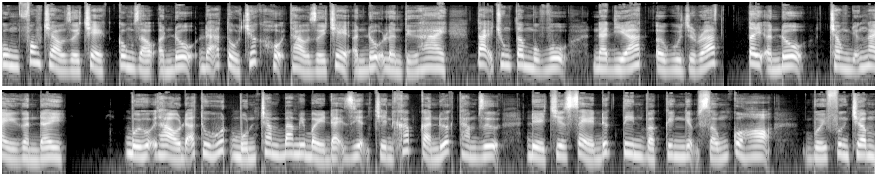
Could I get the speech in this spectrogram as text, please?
cùng phong trào giới trẻ Công giáo Ấn Độ đã tổ chức Hội thảo giới trẻ Ấn Độ lần thứ hai tại Trung tâm Mục vụ Nadiad ở Gujarat, Tây Ấn Độ trong những ngày gần đây. Buổi hội thảo đã thu hút 437 đại diện trên khắp cả nước tham dự để chia sẻ đức tin và kinh nghiệm sống của họ với phương châm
